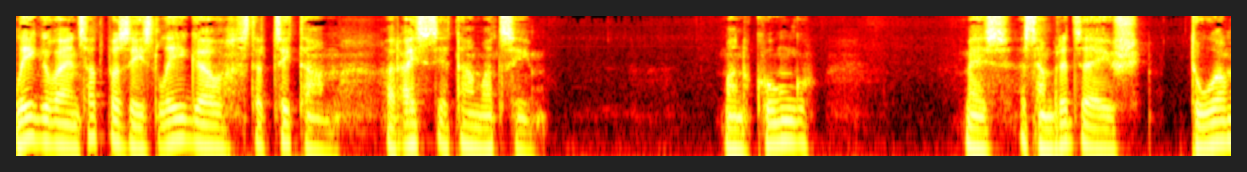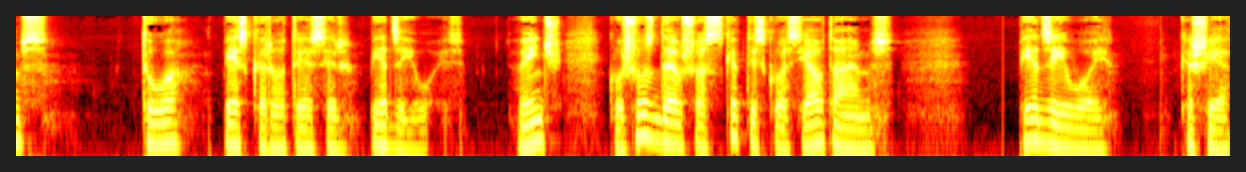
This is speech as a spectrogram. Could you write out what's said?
līgavains atpazīst līgavu starp citām ar aizsietām acīm. Manu kungu mēs esam redzējuši, Toms to pieskaroties ir piedzīvojis. Viņš, kurš uzdeva šos skeptiskos jautājumus, piedzīvoja, ka šie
